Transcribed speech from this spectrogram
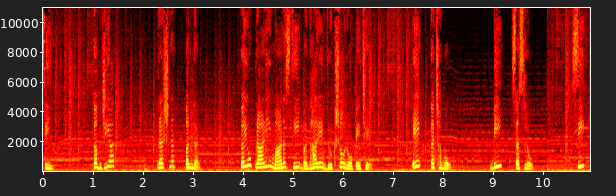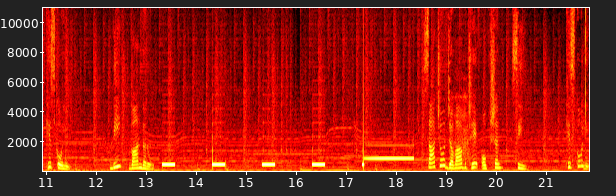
સી. કબજિયાત. પ્રશ્ન પંદર. કયું પ્રાણી માણસથી વધારે વૃક્ષો રોપે છે? એ, કચ્છબો. બી, સસલો. સી, ખિસકોલી. ડી, વાંદરો. સાચો જવાબ છે ઓપ્શન સી. ખિસકોલી.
